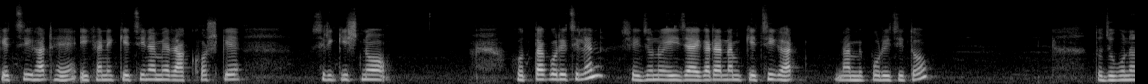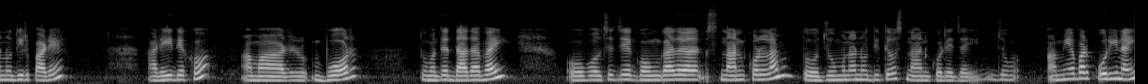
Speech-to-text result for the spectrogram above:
কেচিঘাট হ্যাঁ এখানে কেচি নামের রাক্ষসকে শ্রীকৃষ্ণ হত্যা করেছিলেন। সেই জন্য এই জায়গাটার নাম কেচিঘাট নামে পরিচিত। তো যমুনা নদীর পাড়ে। আর এই দেখো, আমার বর, তোমাদের দাদা ভাই ও বলছে যে, গঙ্গা স্নান করলাম, তো যমুনা নদীতেও স্নান করে যাই। আমি আবার করি নাই।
